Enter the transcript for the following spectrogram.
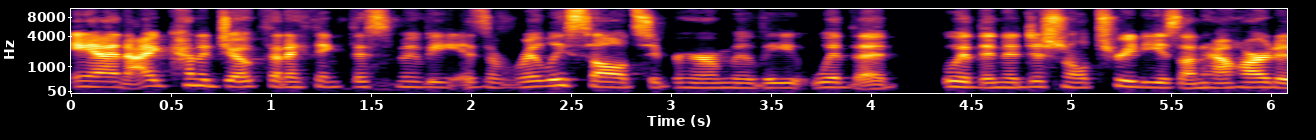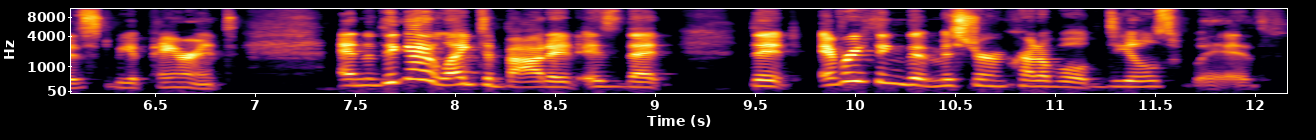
And I kind of joke that I think this movie is a really solid superhero movie with a with an additional treatise on how hard it is to be a parent. And the thing I liked about it is that that everything that Mr. Incredible deals with,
